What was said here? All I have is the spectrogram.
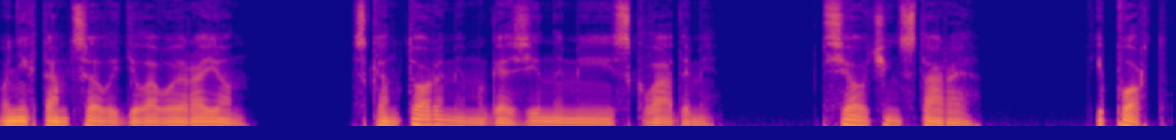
У них там целый деловой район. С конторами, магазинами и складами. Все очень старое. И порт.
